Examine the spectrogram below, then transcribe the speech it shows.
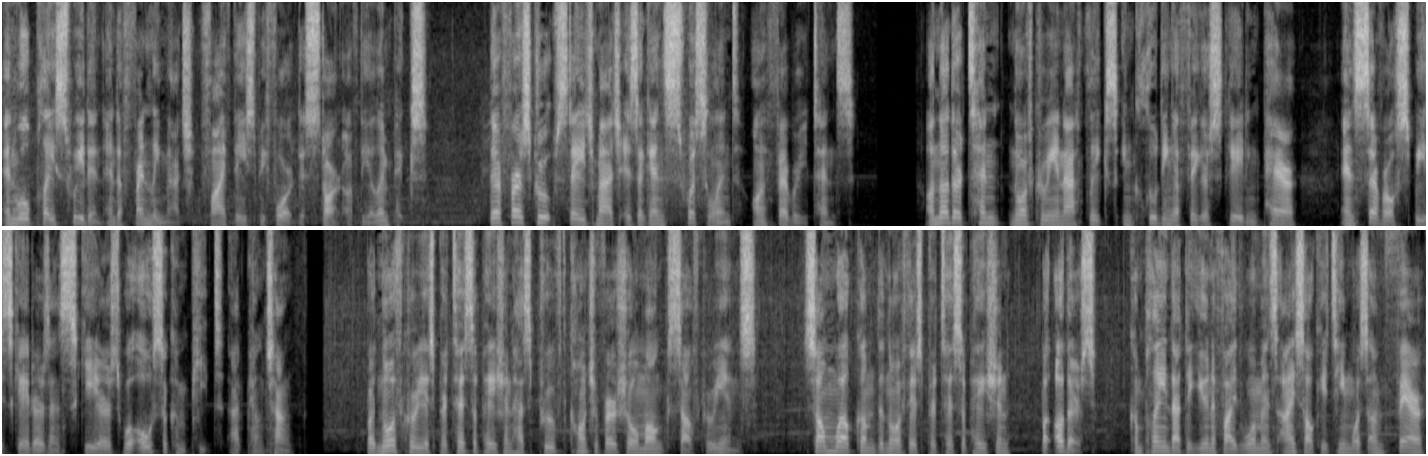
and will play Sweden in the friendly match five days before the start of the Olympics. Their first group stage match is against Switzerland on February 10th. Another 10 North Korean athletes, including a figure skating pair, and several speed skaters and skiers will also compete at Pyeongchang. But North Korea's participation has proved controversial among South Koreans. Some welcomed the North's participation, but others complained that the unified women's ice hockey team was unfair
